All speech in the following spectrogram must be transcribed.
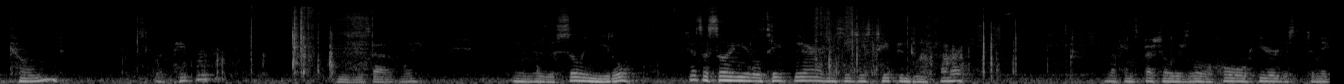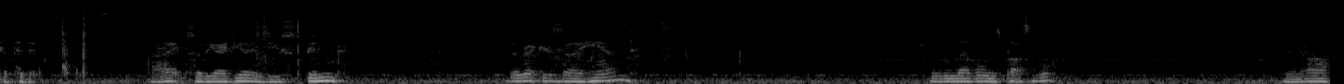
a cone with paper. Move this out of the way. And there's a sewing needle. Just a sewing needle tape there, and this is just taped into a funnel. Nothing special. There's a little hole here just to make a pivot. Alright, so the idea is you spin the record by hand as level as possible. And I'll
